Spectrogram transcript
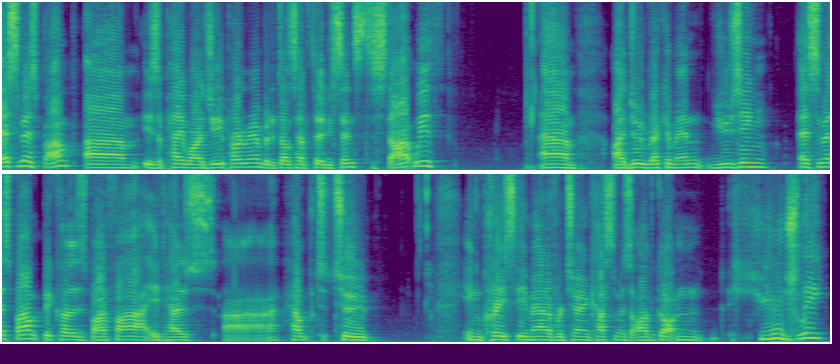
SMS bump um, is a PayYG program but it does have 30 cents to start with. Um, I do recommend using SMS Bump because by far it has uh, helped to increase the amount of return customers I've gotten hugely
